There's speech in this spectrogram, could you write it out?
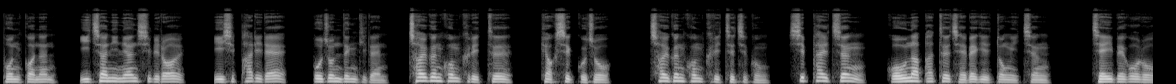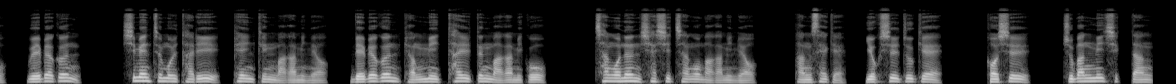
본건은 2002년 11월 28일에 보존 등기된 철근 콘크리트 벽식 구조 철근 콘크리트 지붕 18층 고운 아파트 제101동 2층 제205로 외벽은 시멘트 몰타리 페인팅 마감이며 내벽은 벽 및 타일 등 마감이고 창호는 샤시 창호 마감이며 방 3개, 욕실 2개, 거실, 주방 및 식당,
